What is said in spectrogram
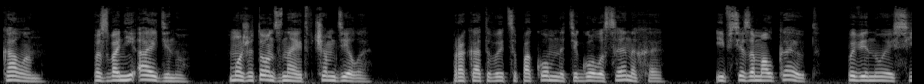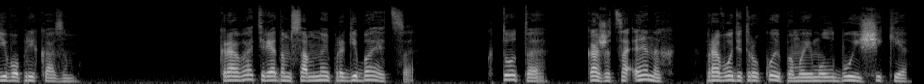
Каллан, позвони Айдину. Может, он знает, в чем дело. Прокатывается по комнате голос Эноха, и все замолкают, повинуясь его приказам. Кровать рядом со мной прогибается. Кто-то Кажется, Энах проводит рукой по моему лбу и щеке.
